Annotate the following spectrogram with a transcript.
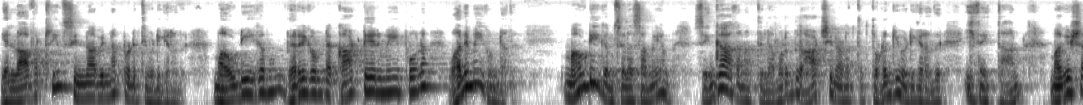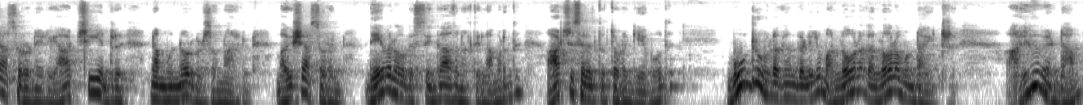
எல்லாவற்றையும் சின்னாபின்னப்படுத்தி விடுகிறது. மௌடீகமும் வெறி கொண்ட காட்டெருமையைப் போல வலிமை கொண்டது. மௌடீகம் சில சமயம் சிங்காதனத்தில் அமர்ந்து ஆட்சி நடத்த தொடங்கி விடுகிறது. இதைத்தான் மகிஷாசுரனுடைய ஆட்சி என்று நம் முன்னோர்கள் சொன்னார்கள். மகிஷாசுரன் தேவலோக சிங்காதனத்தில் அமர்ந்து ஆட்சி செலுத்த தொடங்கிய போது மூன்று உலகங்களிலும் அல்லோல கல்லோலம் உண்டாயிற்று. அறிவு வேண்டாம்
